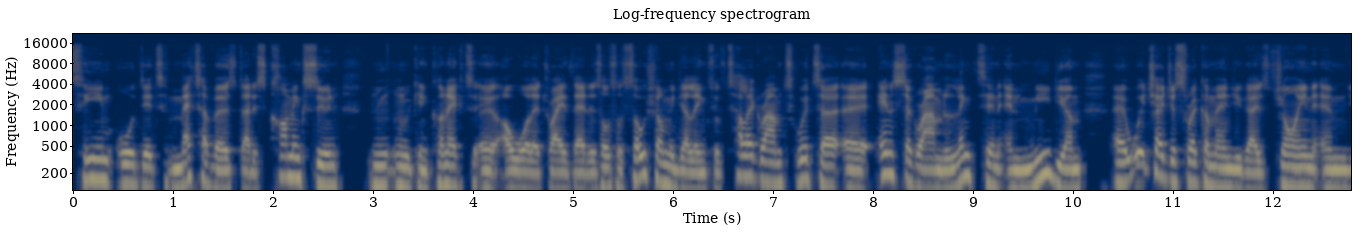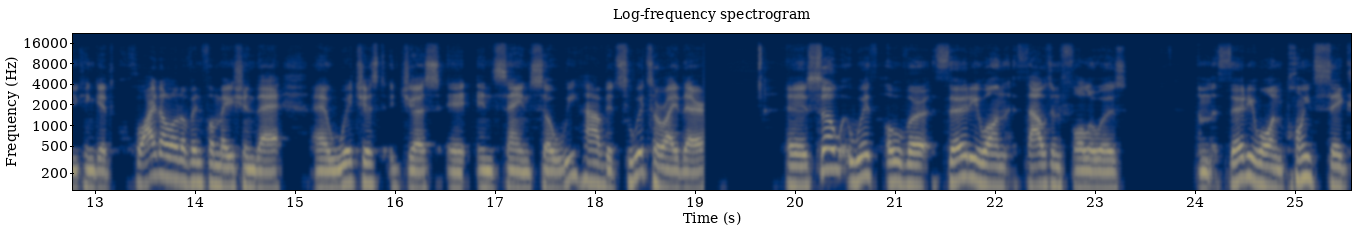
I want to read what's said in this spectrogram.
team audit, metaverse that is coming soon. Mm, and we can connect uh, our wallet right there. There's also social media links with Telegram, Twitter, uh, Instagram, LinkedIn, and Medium, uh, which I just recommend you guys join. And you can get quite a lot of information there, uh, which is just uh, insane. So we have the Twitter right there. Uh, so with over 31,000 followers, um, 31.6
